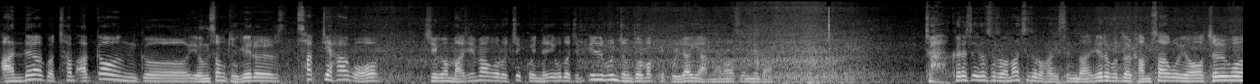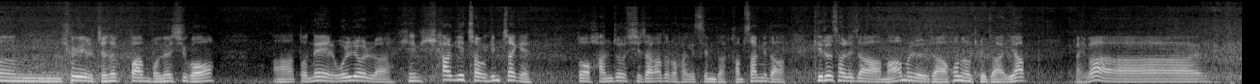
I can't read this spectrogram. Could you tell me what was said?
안 돼갖고 참 아까운 그 영상 두 개를 삭제하고 지금 마지막으로 찍고 있는데 이것도 지금 1분 정도밖에 분량이 안 남았습니다. 자, 그래서 이것으로 마치도록 하겠습니다. 여러분들 감사하고요. 즐거운 휴일 저녁밤 보내시고, 아, 또 내일 월요일 날 힘, 활기차고 힘차게 또 한 주 시작하도록 하겠습니다. 감사합니다. 길을 살리자, 마음을 열자, 혼을 키우자, 얍, 바이바이.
